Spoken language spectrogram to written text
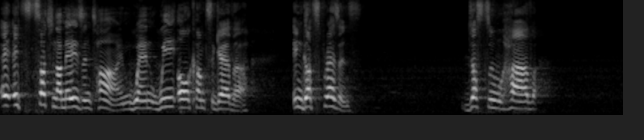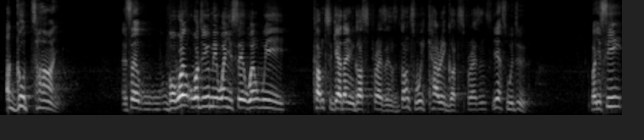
it's such an amazing time when we all come together in God's presence just to have a good time. And so, but what, what do you mean when you say when we come together in God's presence? Don't we carry God's presence? Yes, we do. But you see,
